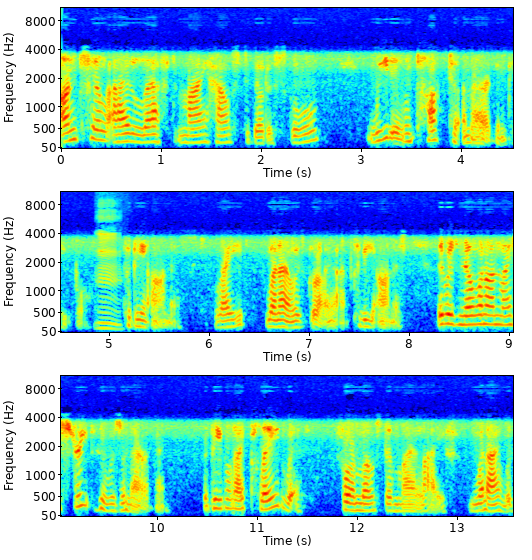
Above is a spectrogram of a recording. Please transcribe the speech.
until I left my house to go to school, we didn't talk to American people, mm. to be honest right? When I was growing up, to be honest. There was no one on my street who was American. The people I played with for most of my life when I was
